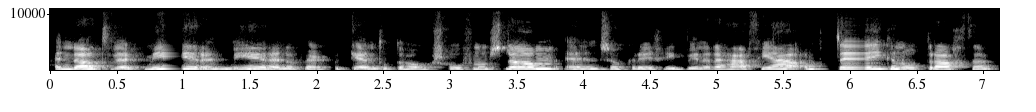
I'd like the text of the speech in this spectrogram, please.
en dat werd meer en meer en dat werd bekend op de Hogeschool van Amsterdam. En zo kreeg ik binnen de HVA tekenopdrachten.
